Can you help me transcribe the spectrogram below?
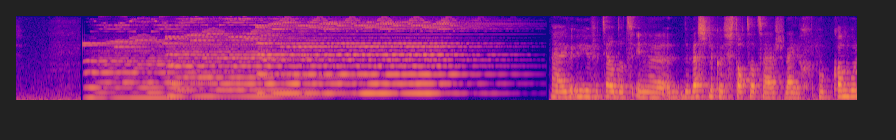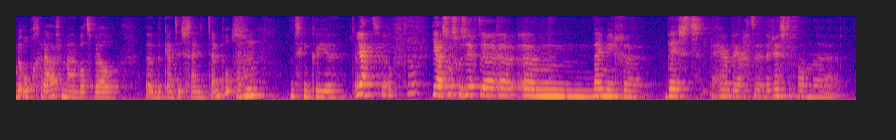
Nou, je, je, vertelt dat in uh, de westelijke stad dat daar weinig kan worden opgegraven, maar wat wel uh, bekend is zijn de tempels. Mm -hmm. Misschien kun je daar ja. iets over vertellen? Ja, zoals gezegd, uh, um, Nijmegen West herbergt de resten van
